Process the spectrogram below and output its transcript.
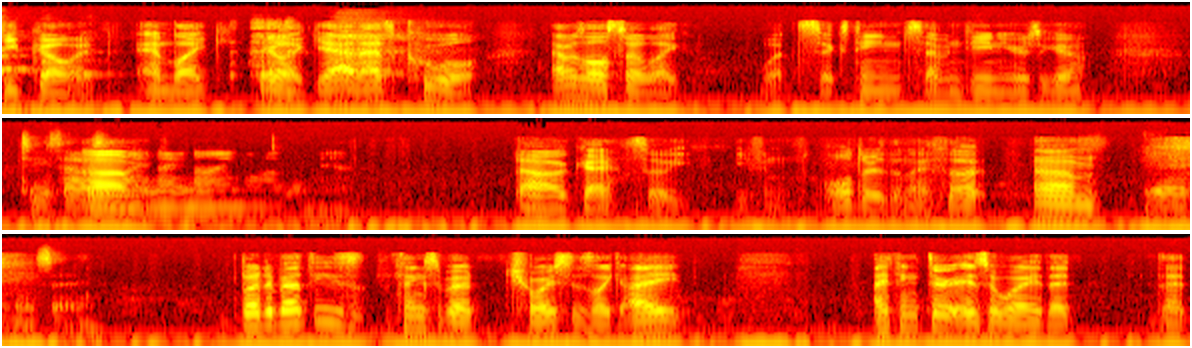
keep going. And, like, you're like, yeah, that's cool. That was also, like, what, 16, 17 years ago? 2099, one of them, yeah. Oh, okay. So even older than I thought. Um, Yeah, I think so. but about these things about choices, like I, I think there is a way that that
